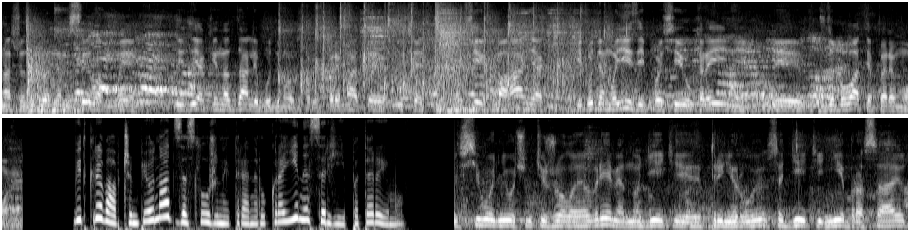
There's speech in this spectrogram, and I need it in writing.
нашим збройним силам ми, як і надалі, будемо приймати участь у всіх змаганнях і будемо їздити по всій Україні і здобувати перемоги. Відкривав чемпіонат заслужений тренер України Сергій Петеримов. Сегодня очень тяжелое время, но дети тренируются, дети не бросают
